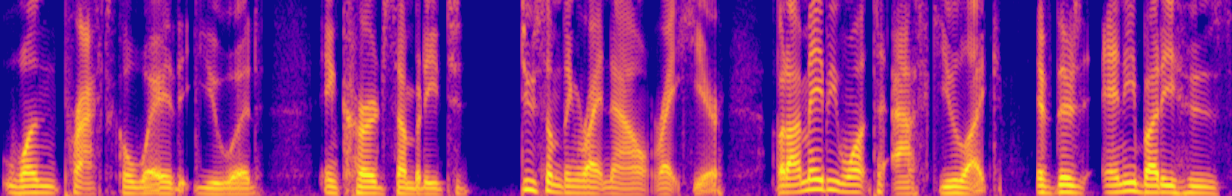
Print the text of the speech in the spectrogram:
one practical way that you would encourage somebody to do something right now, right here. But I maybe want to ask you, like, if there's anybody who's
